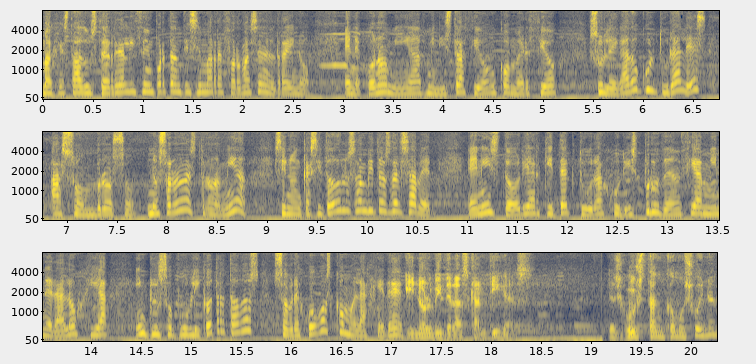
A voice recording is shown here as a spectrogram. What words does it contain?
Majestad, usted realizó importantísimas reformas en el reino, en economía, administración, comercio. Su legado cultural es asombroso, no solo en astronomía, sino en casi todos los ámbitos del saber, en historia, arquitectura, jurisprudencia, mineralogía, incluso publicó tratados sobre juegos como el ajedrez. Y no olvide las cantigas. ¿Les gustan cómo suena?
